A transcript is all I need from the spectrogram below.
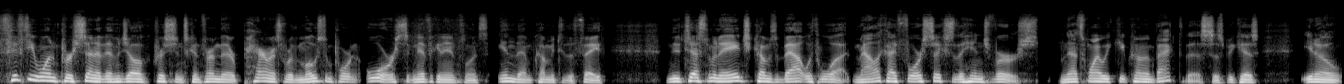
51% of evangelical Christians confirm their parents were the most important or significant influence in them coming to the faith. New Testament age comes about with what? Malachi 4 6 is the hinge verse. And that's why we keep coming back to this, is because, you know,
